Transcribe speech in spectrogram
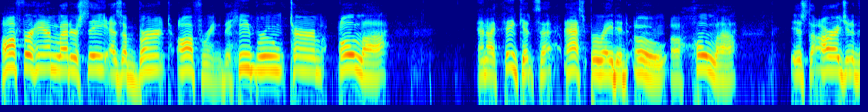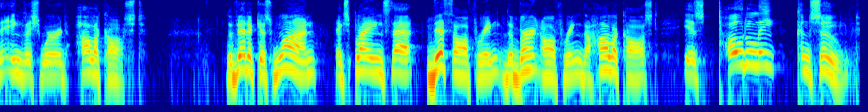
Offer him, letter C, as a burnt offering. The Hebrew term olah, and I think it's an aspirated O, a hola, is the origin of the English word Holocaust. Leviticus 1 explains that this offering, the burnt offering, the Holocaust, is totally consumed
